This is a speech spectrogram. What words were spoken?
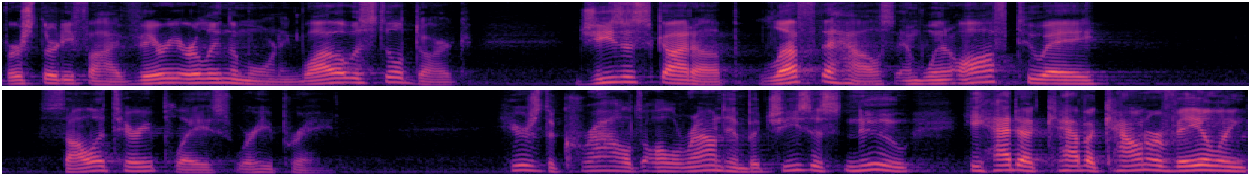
verse 35, very early in the morning, while it was still dark, Jesus got up, left the house, and went off to a solitary place where he prayed. Here's the crowds all around him, but Jesus knew he had to have a countervailing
